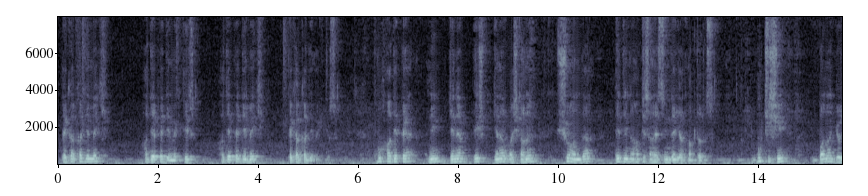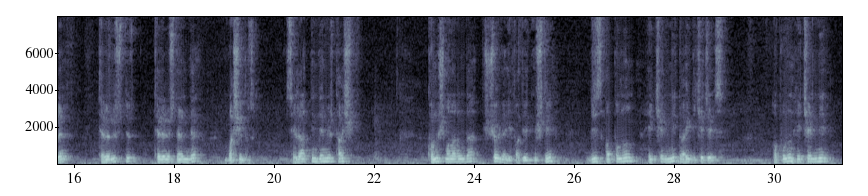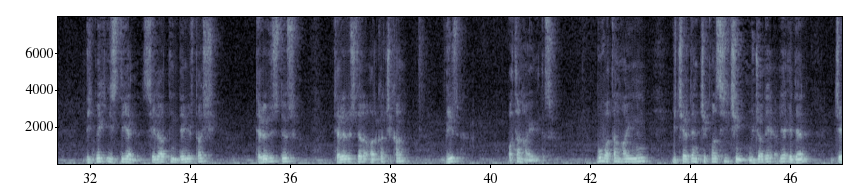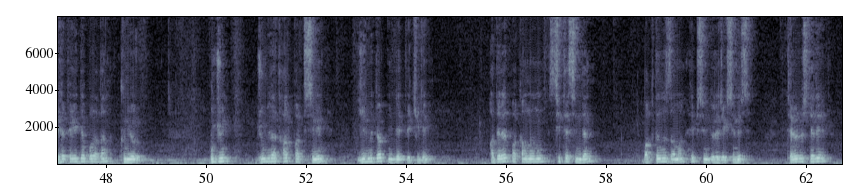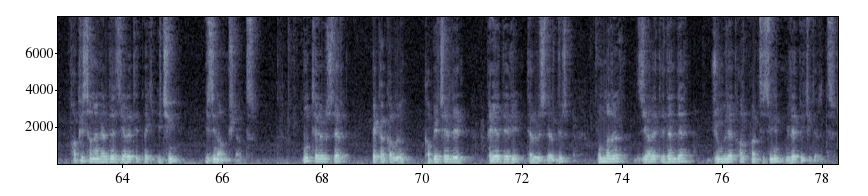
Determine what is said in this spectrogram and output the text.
PKK demek HDP demektir. HDP demek PKK demektir. Bu HDP'nin genel eş genel başkanı şu anda Edirne hapishanesinde yatmaktadır. Bu kişi bana göre teröristtir. Teröristlerin de başıdır. Selahattin Demirtaş konuşmalarında şöyle ifade etmişti. Biz Apo'nun heykelini dahi dikeceğiz. Apo'nun heykelini dikmek isteyen Selahattin Demirtaş teröristtir. Teröristlere arka çıkan bir vatan hainidir. Bu vatan haininin içeriden çıkması için mücadele eden CHP'yi de buradan kınıyorum. Bugün Cumhuriyet Halk Partisi'nin 24 milletvekili Adalet Bakanlığı'nın sitesinden baktığınız zaman hepsini göreceksiniz. Teröristleri hapishanelerde ziyaret etmek için izin almışlardır. Bu teröristler PKK'lı, KBC'li, PYD'li teröristlerdir. Bunları ziyaret eden de Cumhuriyet Halk Partisi'nin milletvekilleridir.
